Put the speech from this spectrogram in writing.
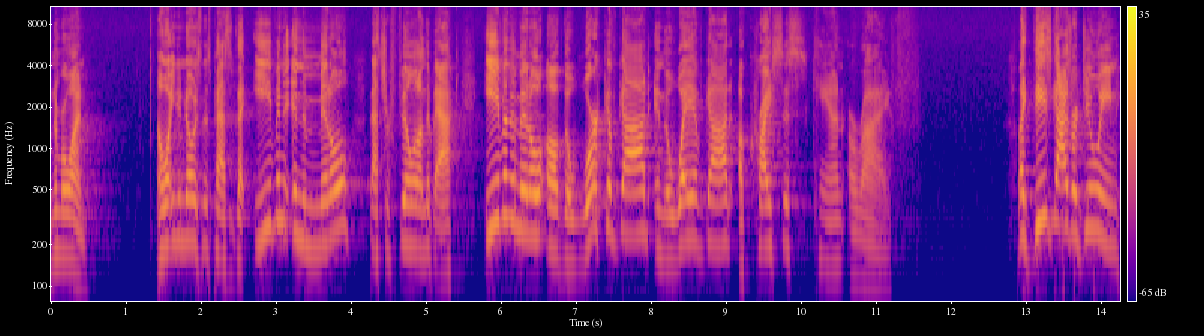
Number one, I want you to notice in this passage that even in the middle, that's your fill on the back, even in the middle of the work of God, in the way of God, a crisis can arrive. Like these guys are doing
